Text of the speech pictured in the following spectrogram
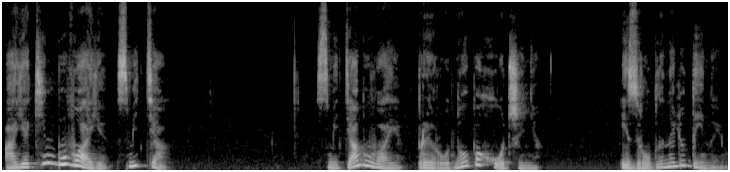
А яким буває сміття? Сміття буває природного походження і зроблене людиною.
